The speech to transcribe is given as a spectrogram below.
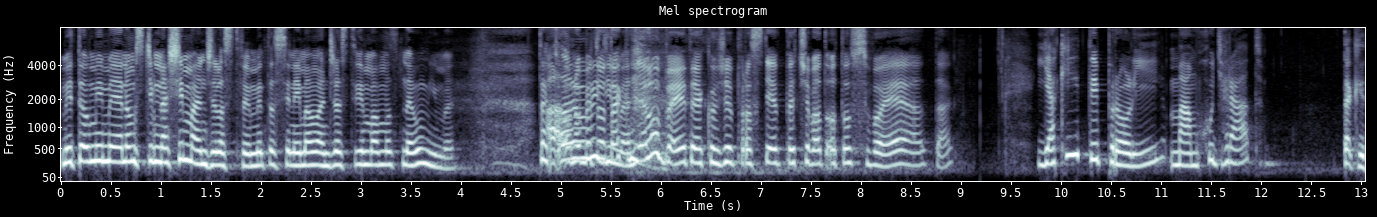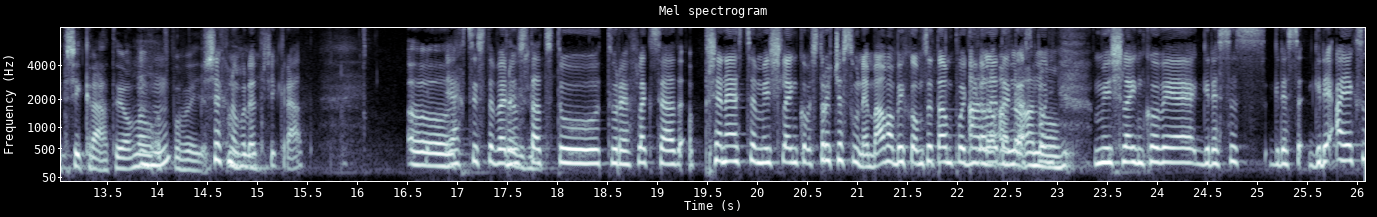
my to umíme jenom s tím naším manželstvím, my to s jinýma manželstvím moc neumíme. Tak ale ono uvidíme. by to tak mělo být, jakože prostě pečovat o to svoje a tak. Jaký typ rolí mám chuť hrát? Taky třikrát, jo, mám mm-hmm. odpovědět. Všechno mm-hmm. bude třikrát. Uh, Já chci z tebe takže. dostat tu, tu reflexi a přenést se myšlenkově. Stroj času nemám, abychom se tam podívali, ano, tak ano, aspoň ano. myšlenkově, kde, se, kde, se, kde a jak se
